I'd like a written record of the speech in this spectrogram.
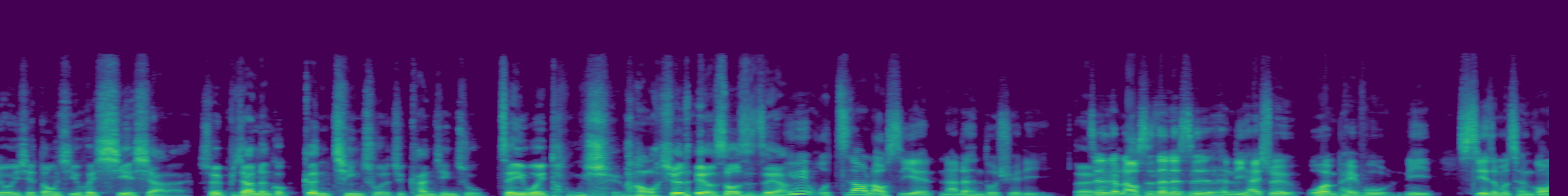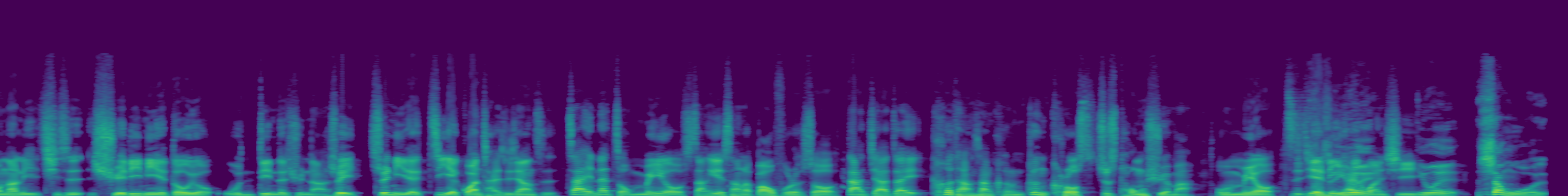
有一些东西会卸下来，所以比较能够更清楚的去看清楚这一位同学吧。我觉得有时候是这样，因为我知道老师也拿了很多学历，这个老师真的是很厉害，所以我很佩服你事业这么成功，那你其实学历你也都有稳定的去拿，所以所以你的自己的观察是这样子，在那种没有商业上的包袱的时候，大家在课堂上可能更 close，就是同学嘛，我们没有直接利害关系，因为像我。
